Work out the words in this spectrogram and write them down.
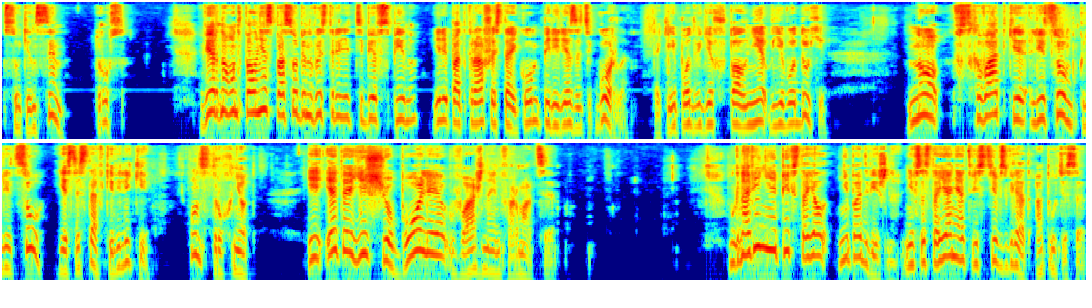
сукин сын — трус. Верно, он вполне способен выстрелить тебе в спину или, подкравшись тайком, перерезать горло. Такие подвиги вполне в его духе. Но в схватке лицом к лицу, если ставки велики, он струхнет. И это еще более важная информация. Мгновение Пик стоял неподвижно, не в состоянии отвести взгляд от Утиса.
